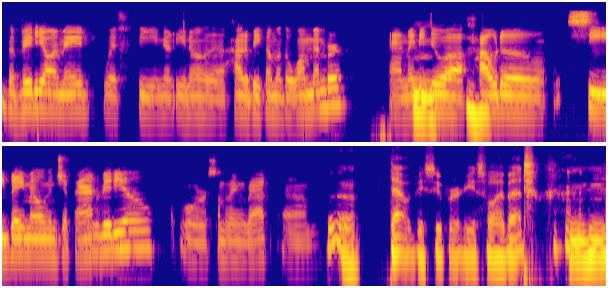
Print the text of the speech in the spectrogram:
the video I made with the you know the how to become a the one member, and maybe mm. do a mm-hmm. how to see Babymetal in Japan video or something like that. Um, yeah. That would be super useful, I bet. mm-hmm.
